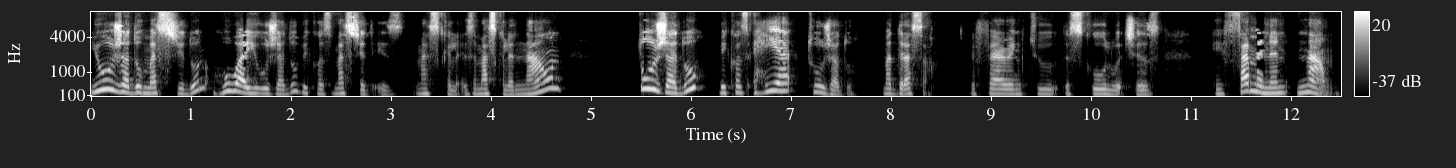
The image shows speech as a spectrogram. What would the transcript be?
يوجد مسجد هو يوجد because masjid is masculine is a masculine noun. توجد because هي توجد مدرسة referring to the school which is a feminine noun.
